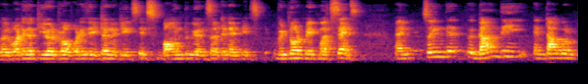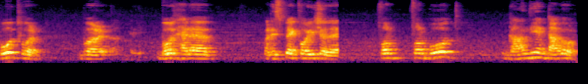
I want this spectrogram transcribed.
Well, what is a teardrop? What is the eternity? It's, it's bound to be uncertain and it's would not make much sense. And so in the uh, Gandhi and Tagore both were were both had a, a respect for each other. For for both Gandhi and Tagore,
